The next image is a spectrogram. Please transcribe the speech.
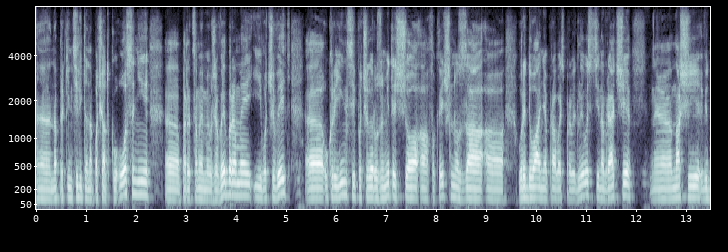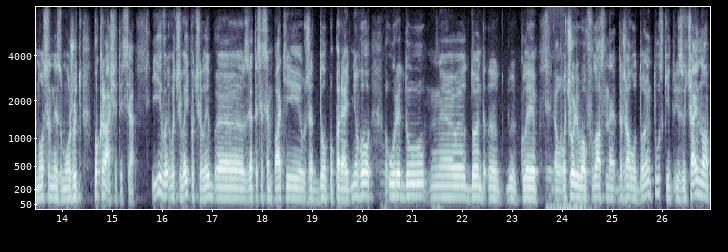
Е, Наприкінці літа, на початку осені, е, перед самими вже виборами, і вочевидь, е, українці почали розуміти, що фактично за урядування права і справедливості навряд чи наші відносини зможуть покращитися, і вочевидь почали е, симпатії вже до попереднього уряду, до коли очолював власне державу Дональд Туск. І, звичайно,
